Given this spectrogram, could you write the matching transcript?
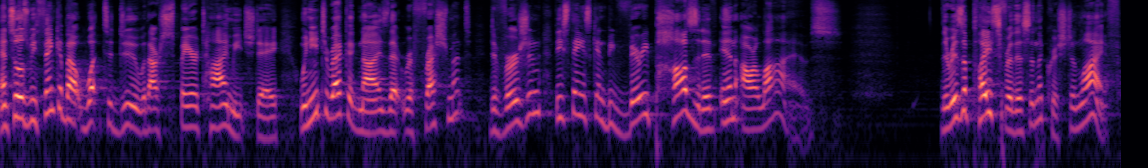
And so, as we think about what to do with our spare time each day, we need to recognize that refreshment, diversion, these things can be very positive in our lives. There is a place for this in the Christian life.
